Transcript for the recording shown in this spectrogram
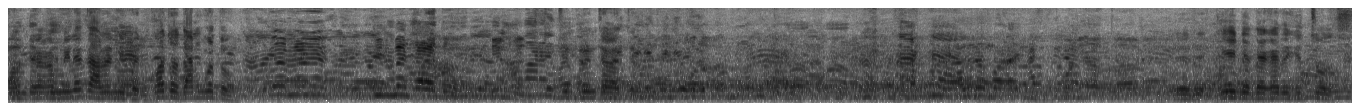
কম টাকা মিলে তাহলে নেবেন। কত দাম কত? তিন তো তিন হবে। এইটা দেখা দেখি চলছে।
